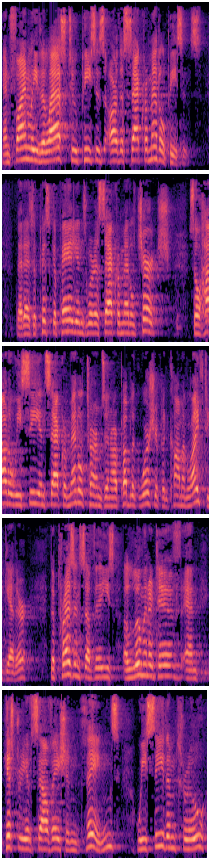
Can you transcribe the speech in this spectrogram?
And finally, the last two pieces are the sacramental pieces. That as Episcopalians, we're a sacramental church. So, how do we see in sacramental terms in our public worship and common life together the presence of these illuminative and history of salvation things we see them through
